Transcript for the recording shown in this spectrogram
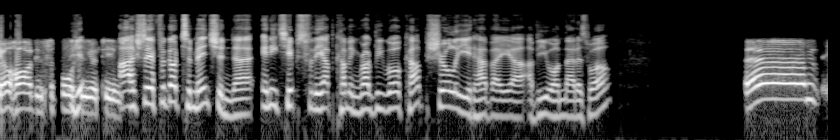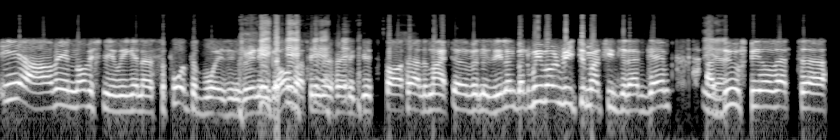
go hard in supporting yeah, your team. Actually, I forgot to mention uh, any tips for the upcoming Rugby World Cup? Surely you'd have a, uh, a view on that as well. Um, yeah, I mean, obviously we're going to support the boys in green and gold. I think they've had a good start out of the night over New Zealand, but we won't read too much into that game. Yeah. I do feel that, uh,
